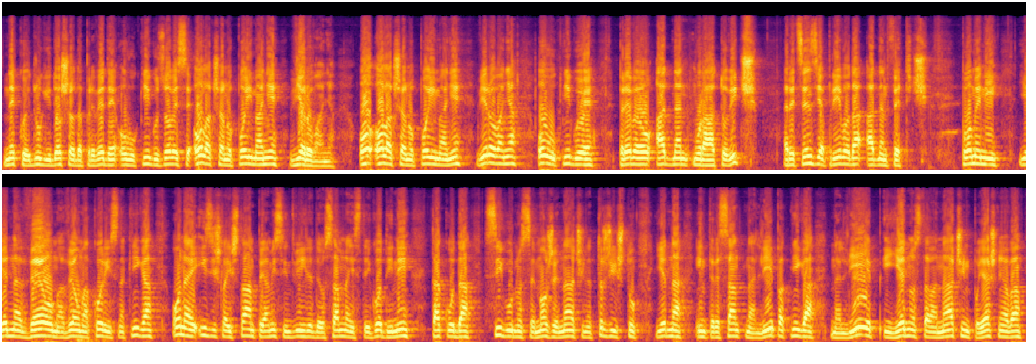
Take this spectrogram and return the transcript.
neko je drugi došao da prevede ovu knjigu, zove se Olakšano poimanje vjerovanja. O, olakšano poimanje vjerovanja, ovu knjigu je preveo Adnan Muratović, recenzija prijevoda Adnan Fetić po meni jedna veoma, veoma korisna knjiga. Ona je izišla iz štampe, ja mislim, 2018. godine, tako da sigurno se može naći na tržištu jedna interesantna, lijepa knjiga, na lijep i jednostavan način pojašnjava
